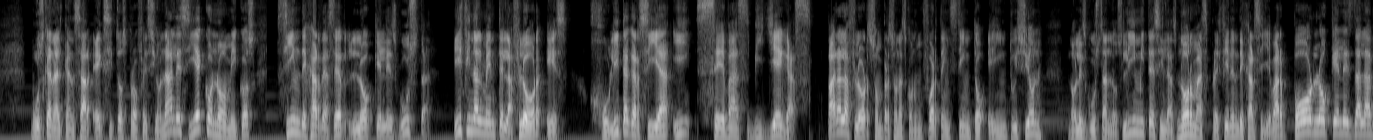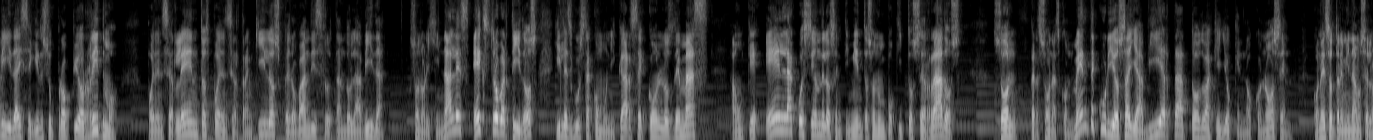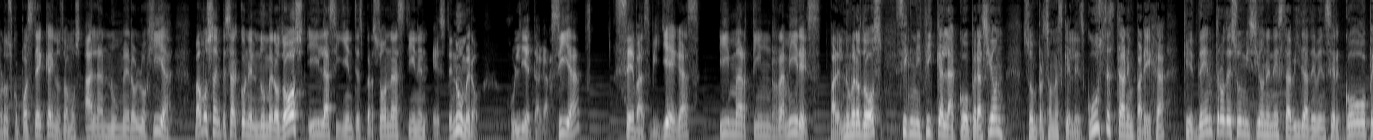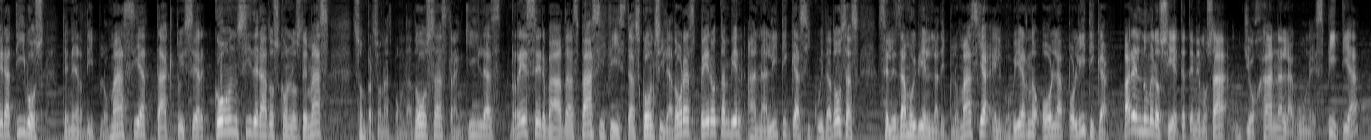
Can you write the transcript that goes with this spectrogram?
Buscan alcanzar éxitos profesionales y económicos sin dejar de hacer lo que les gusta. Y finalmente la flor es Julita García y Sebas Villegas. Para la flor son personas con un fuerte instinto e intuición. No les gustan los límites y las normas, prefieren dejarse llevar por lo que les da la vida y seguir su propio ritmo. Pueden ser lentos, pueden ser tranquilos, pero van disfrutando la vida. Son originales, extrovertidos y les gusta comunicarse con los demás, aunque en la cuestión de los sentimientos son un poquito cerrados. Son personas con mente curiosa y abierta a todo aquello que no conocen. Con eso terminamos el horóscopo azteca y nos vamos a la numerología. Vamos a empezar con el número 2 y las siguientes personas tienen este número. Julieta García, Sebas Villegas y Martín Ramírez. Para el número 2, significa la cooperación. Son personas que les gusta estar en pareja, que dentro de su misión en esta vida deben ser cooperativos, tener diplomacia, tacto y ser considerados con los demás. Son personas bondadosas, tranquilas, reservadas, pacifistas, conciliadoras, pero también analíticas y cuidadosas. Se les da muy bien la diplomacia, el gobierno o la política. Para el número 7 tenemos a Johanna Laguna Spitia,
